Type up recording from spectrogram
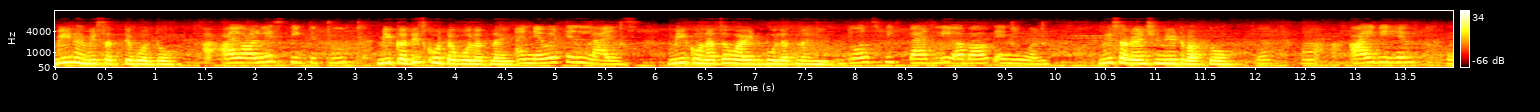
मी नेहमी सत्य बोलतो. I always speak the truth मी कधीच खोटं बोलत नाही. आय नेवर टेल लाइज मी कोणाचं वाईट बोलत नाही. Don't speak badly about anyone मी सगळ्यांशी नीट वागतो. I behave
